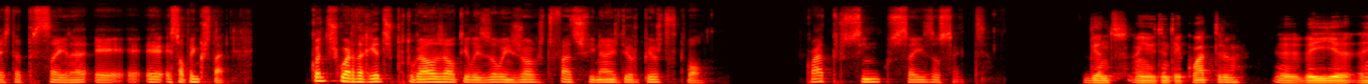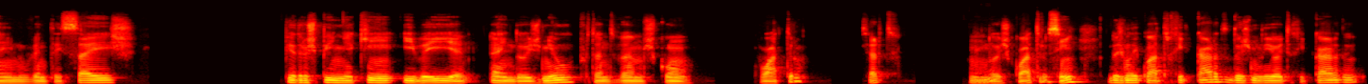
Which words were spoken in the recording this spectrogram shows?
esta terceira é, é, é só para encostar. Quantos guarda-redes Portugal já utilizou em jogos de fases finais de europeus de futebol? 4, 5, 6 ou 7? Bento em 84, eh, Bahia em 96, Pedro Espinha, Kim e Bahia em 2000, portanto vamos com 4, certo? 1, Sim. 2, 4, sim. 2004 Ricardo, 2008 Ricardo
